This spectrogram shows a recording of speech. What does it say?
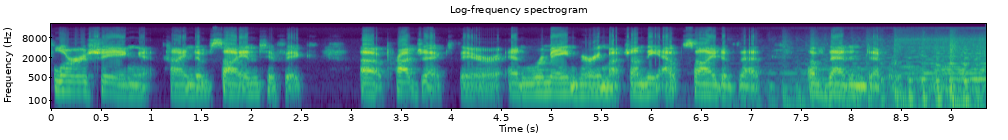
flourishing kind of scientific. project there and remain very much on the outside of that of that endeavor.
